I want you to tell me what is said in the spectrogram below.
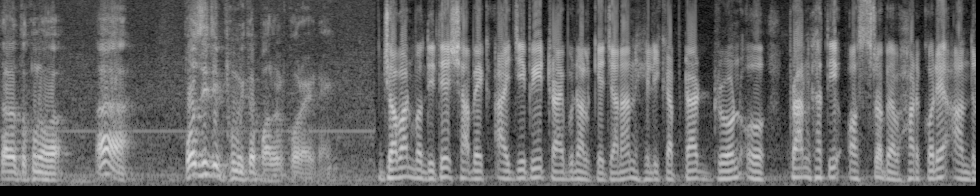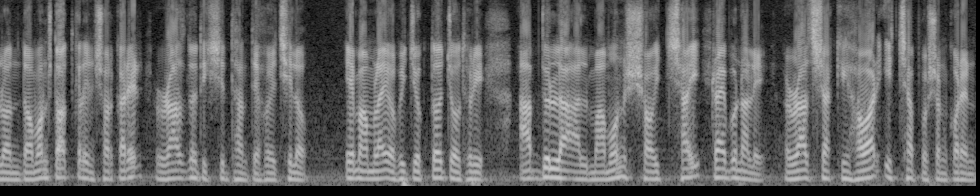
তারা তো কোনো হ্যাঁ পজিটিভ ভূমিকা পালন করে নাই। জবানবন্দিতে সাবেক আইজিপি ট্রাইব্যুনালকে জানান, হেলিকপ্টার, ড্রোন ও প্রাণঘাতী অস্ত্র ব্যবহার করে আন্দোলন দমন তৎকালীন সরকারের রাজনৈতিক সিদ্ধান্তে হয়েছিল। এ মামলায় অভিযুক্ত চৌধুরী আবদুল্লাহ আল মামুন স্বইচ্ছায় ট্রাইব্যুনালে রাজসাক্ষী হওয়ার ইচ্ছা পোষণ করেন।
